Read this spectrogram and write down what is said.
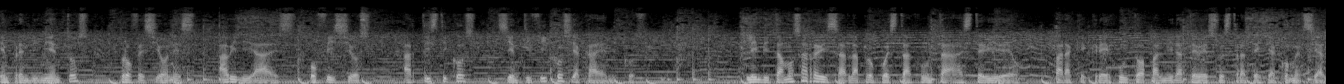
emprendimientos, profesiones, habilidades, oficios, artísticos, científicos y académicos. Le invitamos a revisar la propuesta adjunta a este video, para que cree junto a Palmira TV su estrategia comercial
